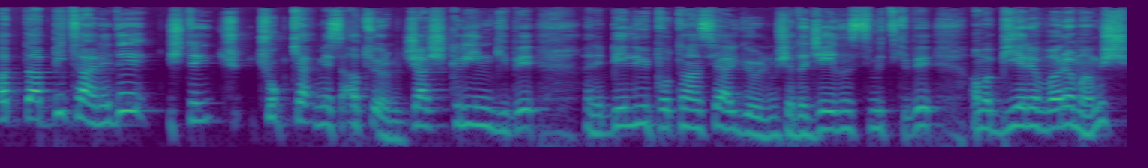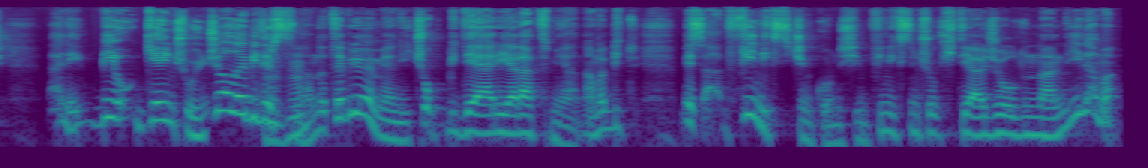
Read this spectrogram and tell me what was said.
Hatta bir tane de işte çok mesela atıyorum Josh Green gibi hani belli bir potansiyel görülmüş ya da Jalen Smith gibi ama bir yere varamamış hani bir genç oyuncu alabilirsin. Hı hı. Anlatabiliyor muyum? Yani çok bir değer yaratmayan ama bir mesela Phoenix için konuşayım. Phoenix'in çok ihtiyacı olduğundan değil ama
